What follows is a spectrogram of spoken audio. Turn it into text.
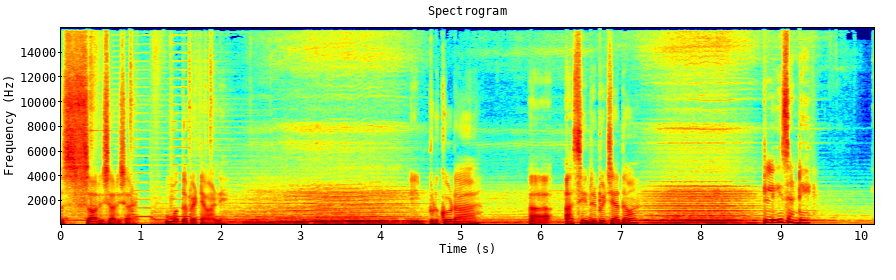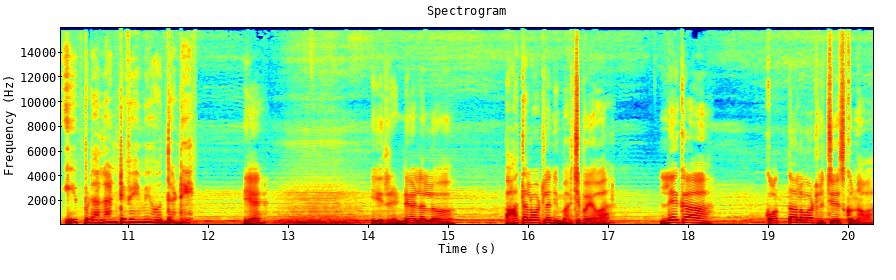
సారీ సారీ సారీ. ముద్ద పెట్టేవాడిని ఇప్పుడు కూడా ఆ, ఆ సీన్ రిపీట్ చేద్దామా? ప్లీజ్ అండి ఇప్పుడు అలాంటివేమీ వద్దండి. ఏ? ఈ రెండేళ్ళలో పాత అలవాట్లన్నీ మర్చిపోయావా? లేక కొత్త అలవాట్లు చేసుకున్నావా?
